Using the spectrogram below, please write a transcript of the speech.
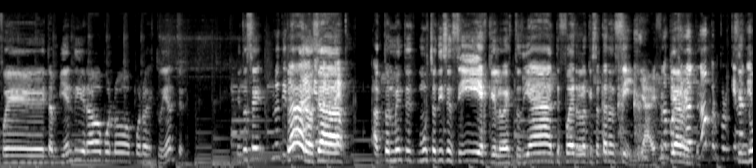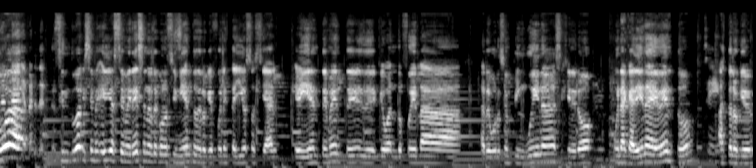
fue también liderado por los, por los estudiantes. Entonces, No claro, o sea. Actualmente muchos dicen sí, es que los estudiantes fueron los que saltaron, sí, ya, No, porque efectivamente. no, no, por- porque no Sin tiene duda- nada que perder. Sin duda que se me- ellos se merecen el reconocimiento de lo que fue el estallido social, evidentemente, de que cuando fue la, la revolución pingüina se generó una cadena de eventos, Sí. hasta lo que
